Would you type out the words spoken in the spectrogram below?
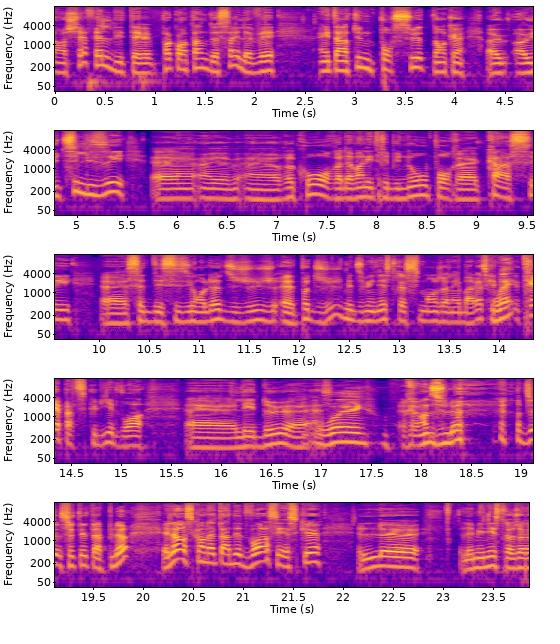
en chef, elle n'était pas contente de ça. Elle avait intenté une poursuite, donc a, a utilisé euh, un, un recours devant les tribunaux pour euh, casser euh, cette décision-là du juge, pas du juge, mais du ministre Simon Jolin Barrette, ce qui est Ouais. très, très particulier de voir les deux rendus là, rendus à cette étape-là. Et là, ce qu'on attendait de voir, c'est est-ce que le, le ministre Jean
